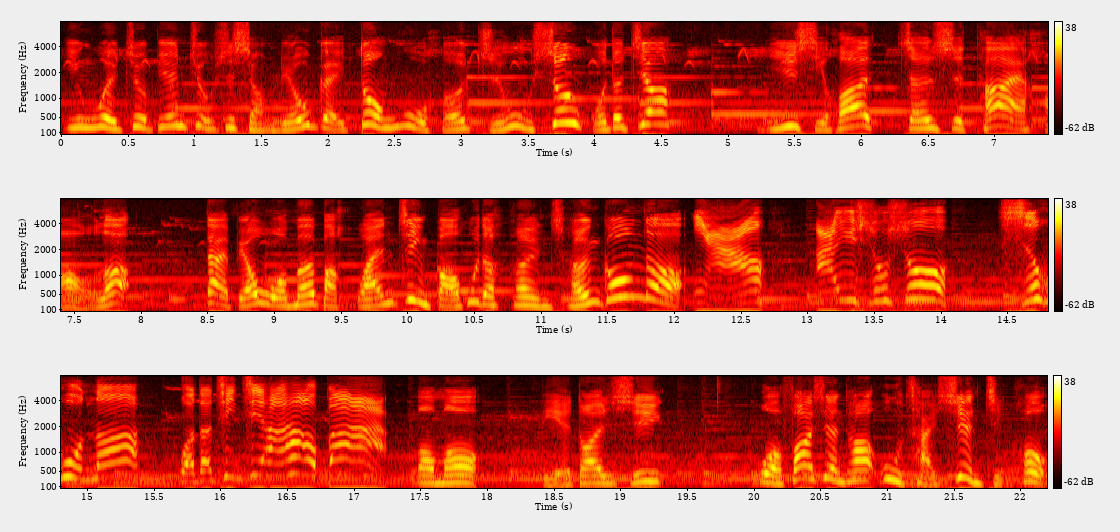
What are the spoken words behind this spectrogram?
因为这边就是想留给动物和植物生活的家，你喜欢真是太好了，代表我们把环境保护的很成功呢。鸟，阿玉叔叔，石虎呢？我的亲戚还好吧？猫猫，别担心，我发现它误踩陷阱后，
